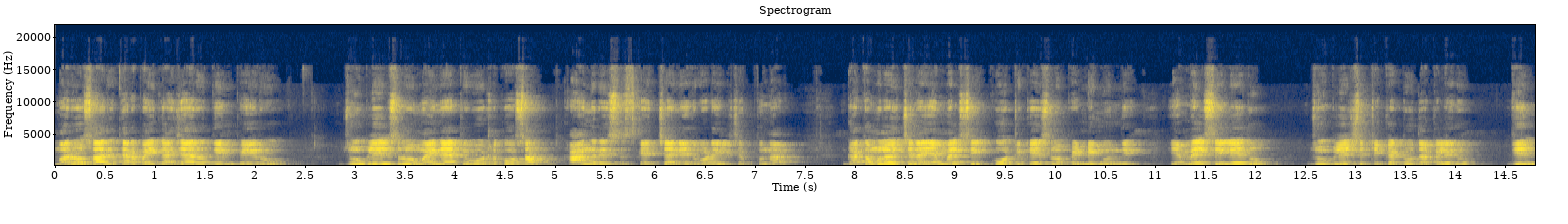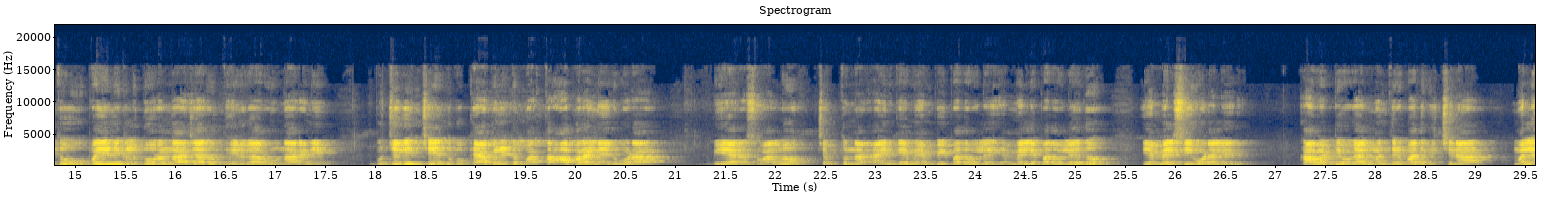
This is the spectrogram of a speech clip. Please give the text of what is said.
మరోసారి తెరపైకి అజారుద్దీన్ పేరు. జూబ్లీహిల్స్లో మైనార్టీ ఓట్ల కోసం కాంగ్రెస్ స్కెచ్ అనేది కూడా వీళ్ళు చెప్తున్నారు. గతంలో ఇచ్చిన ఎమ్మెల్సీ కోర్టు కేసులో పెండింగ్ ఉంది. ఎమ్మెల్సీ లేదు జూబ్లీస్ టికెట్టు దక్కలేదు. దీంతో ఉప ఎన్నికలు దూరంగా అజారుద్దీన్ గారు ఉన్నారని బుజ్జగించేందుకు కేబినెట్ భర్త ఆఫర్ అనేది కూడా బీఆర్ఎస్ వాళ్ళు చెప్తున్నారు. ఆయనకేం ఎంపీ పదవి లేదు ఎమ్మెల్యే పదవి లేదు ఎమ్మెల్సీ కూడా లేదు. కాబట్టి ఒకవేళ మంత్రి పదవి ఇచ్చినా మళ్ళీ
